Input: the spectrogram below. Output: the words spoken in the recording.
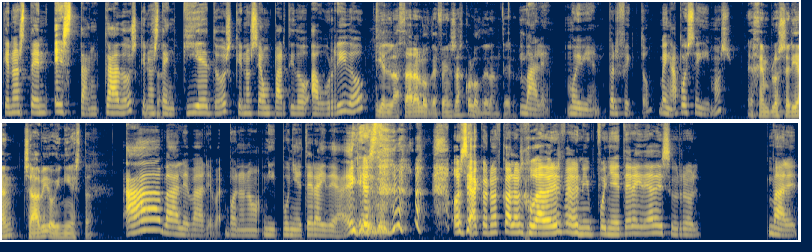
que no estén estancados, que no estén quietos, que no sea un partido aburrido. Y enlazar a los defensas con los delanteros. Vale, muy bien, perfecto. Venga, pues seguimos. Ejemplos serían Xavi o Iniesta. Ah, vale, vale, vale. Bueno, no, ni puñetera idea, ¿eh? Que es- o sea, conozco a los jugadores, pero ni puñetera idea de su rol. Vale,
